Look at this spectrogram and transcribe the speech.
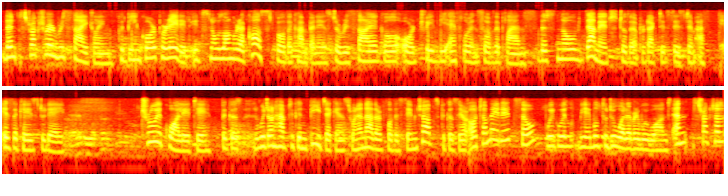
Then structural recycling could be incorporated. It's no longer a cost for the companies to recycle or treat the effluents of the plants. There's no damage to the productive system, as is the case today. True equality, because we don't have to compete against one another for the same jobs because they are automated, so we will be able to do whatever we want. And structural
